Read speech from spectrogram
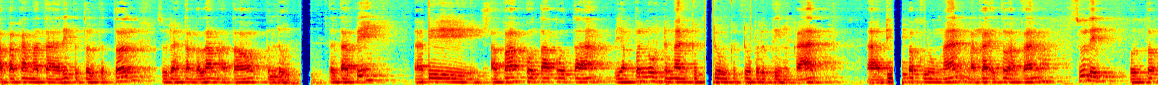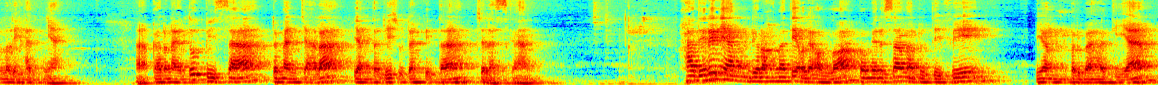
apakah matahari betul-betul sudah tenggelam atau belum. Tetapi eh, di apa kota-kota yang penuh dengan gedung-gedung bertingkat uh, di pegunungan maka itu akan sulit untuk melihatnya. Nah, karena itu bisa dengan cara yang tadi sudah kita jelaskan. Hadirin yang dirahmati oleh Allah, pemirsa Madu TV yang berbahagia.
